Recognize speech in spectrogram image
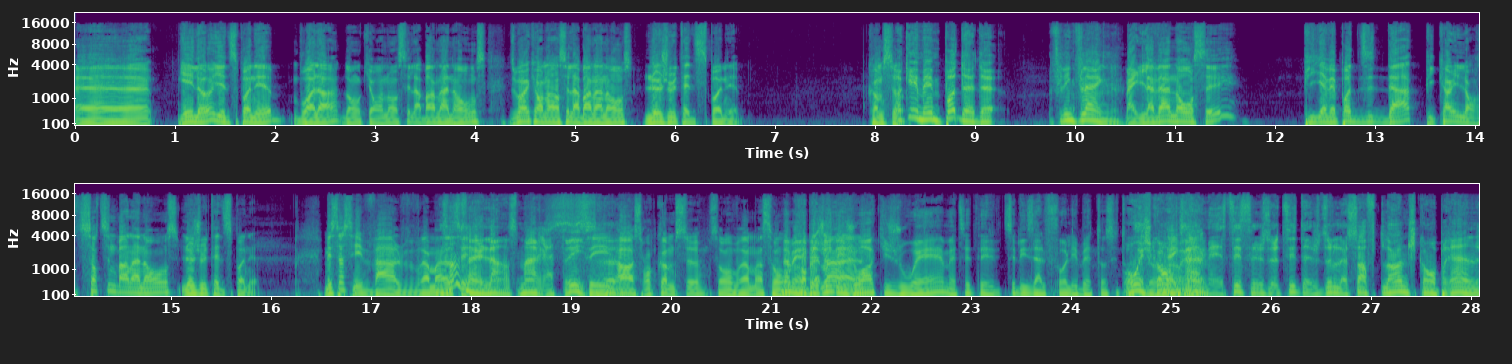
Euh, il est là, il est disponible. Voilà. Donc, ils ont annoncé la bande-annonce. Du moment qu'ils ont annoncé la bande-annonce, le jeu était disponible. Comme ça. OK, même pas de, de fling-flang. Ben, ils l'avaient annoncé, puis il n'y avait pas de date, puis quand ils ont sorti une bande-annonce, le jeu était disponible. Mais ça, c'est Valve, vraiment. Ça, c'est un lancement raté, ça. Ah, ils sont comme ça. Ils sont vraiment... Sont Non, mais il y a complètement... déjà des joueurs qui jouaient, mais tu sais, t'es- tu sais, les alphas, les bêtas, c'est tout Oui, je comprends, Exact. mais tu sais, je veux dire, le soft launch, je comprends le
